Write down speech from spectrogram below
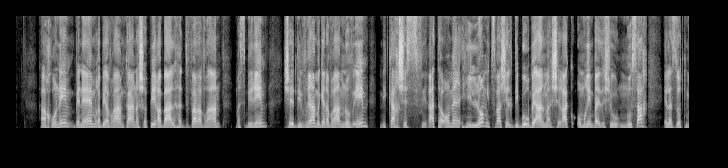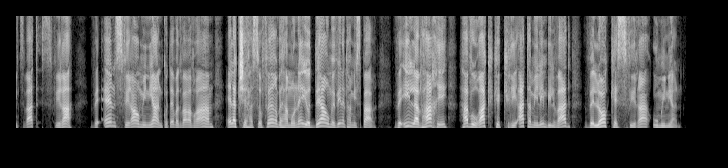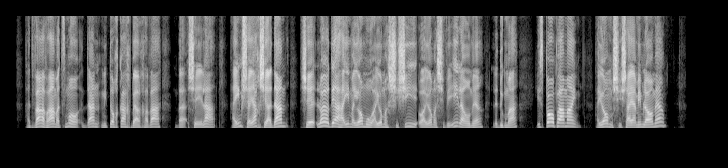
האחרונים, ביניהם רבי אברהם כהנא שפירא בעל הדבר אברהם, מסבירים שדברי המגן אברהם נובעים מכך שספירת העומר היא לא מצווה של דיבור בעלמא, שרק אומרים בה איזשהו נוסח, אלא זאת מצוות ספירה. ואין ספירה ומניין, כותב הדבר אברהם, אלא כשהסופר והמונה יודע ומבין את המספר. ואי לאו הכי, הבו רק כקריאת המילים בלבד, ולא כספירה ומניין. הדבר אברהם עצמו דן מתוך כך בהרחבה בשאלה, האם שייך שאדם שלא יודע האם היום הוא היום השישי או היום השביעי לעומר, לדוגמה, יספור פעמיים. היום שישה ימים לעומר,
